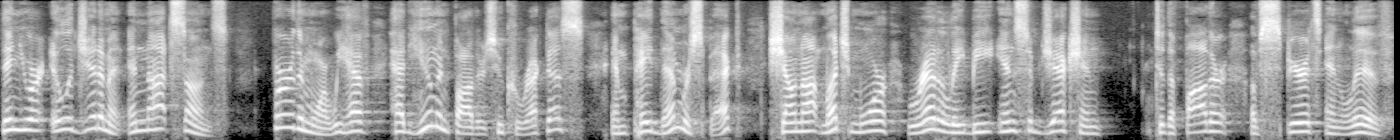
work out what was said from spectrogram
then you are illegitimate and not sons. Furthermore, we have had human fathers who correct us and paid them respect shall not much more readily be in subjection to the Father of spirits and live.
